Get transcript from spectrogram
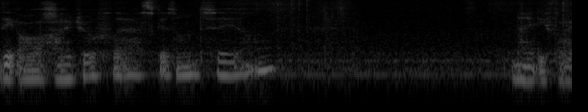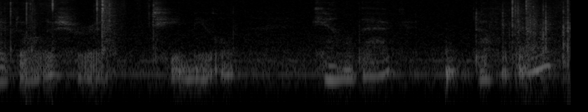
The all hydro flask is on sale. ninety-five dollars for a T Mule CamelBak duffel bag.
